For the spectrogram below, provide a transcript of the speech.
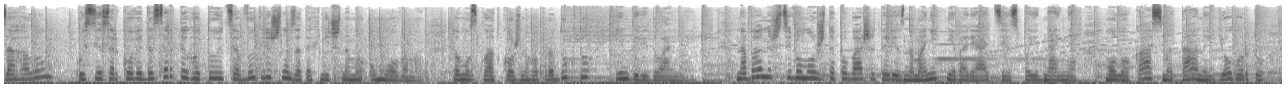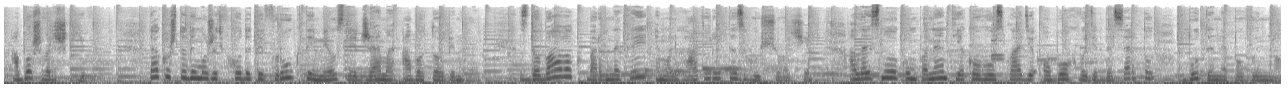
Загалом усі сиркові десерти готуються виключно за технічними умовами, тому склад кожного продукту індивідуальний. На баночці ви можете побачити різноманітні варіації з поєднання молока, сметани, йогурту або ж вершків. Також туди можуть входити фрукти, мюслі, джеми або топінги. З добавок барвники, емульгатори та згущувачі. Але існує компонент, якого у складі обох видів десерту бути не повинно.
